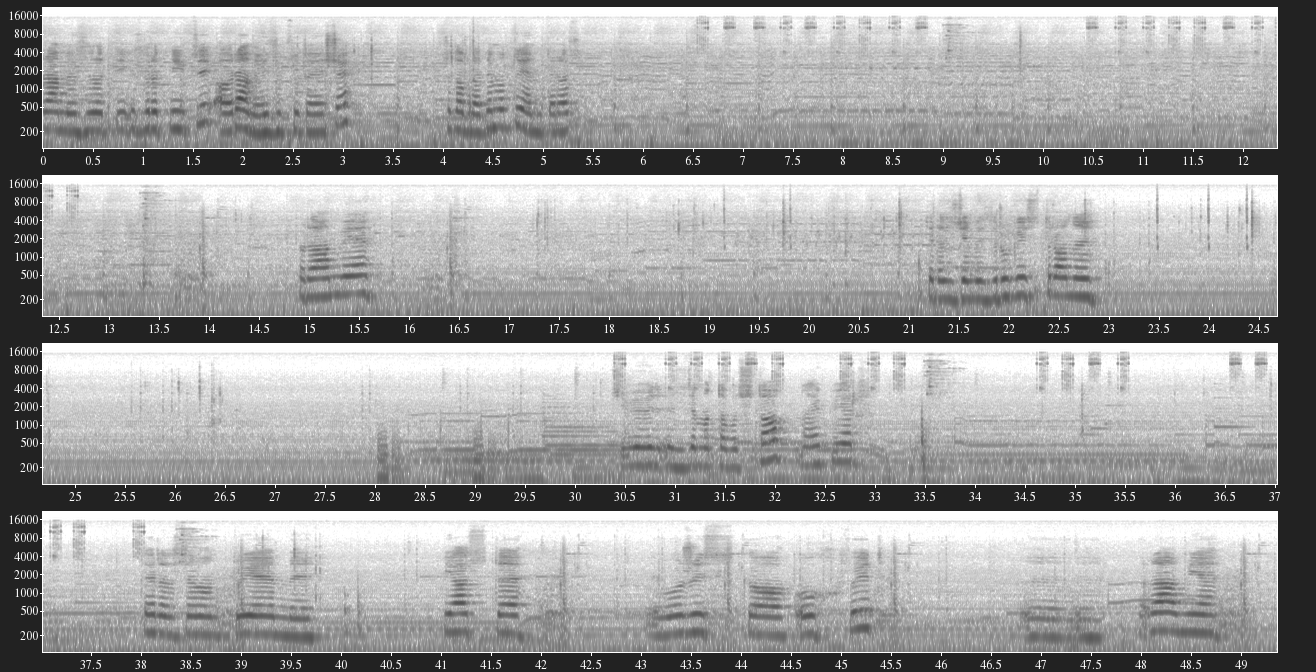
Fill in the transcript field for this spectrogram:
Ramy zwrotni zwrotnicy. O, ramy jest zepsute jeszcze. To dobra, demontujemy teraz. Ramię. Teraz idziemy z drugiej strony. Musimy zdemontować to najpierw. Teraz zamontujemy piastę, łożysko, uchwyt, yy, ramię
